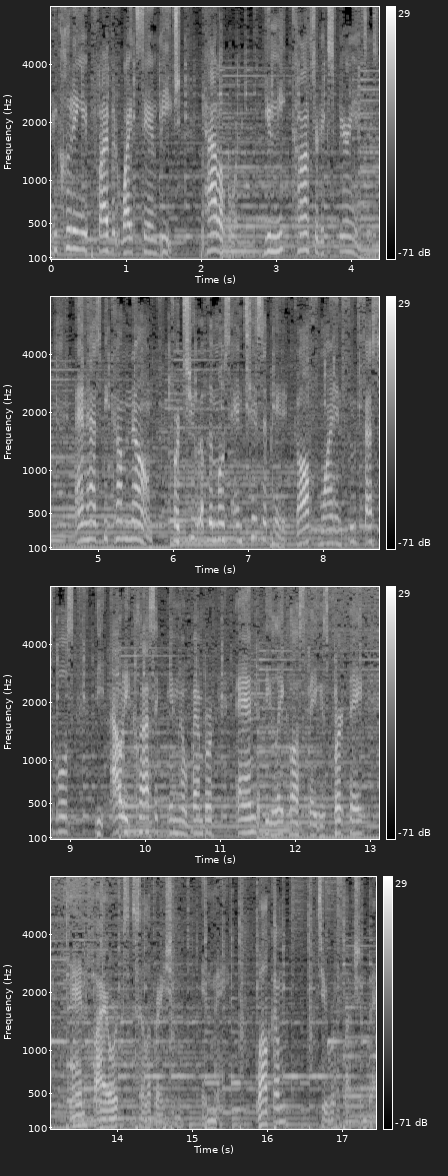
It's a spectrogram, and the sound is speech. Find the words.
including a private white sand beach, paddleboard, unique concert experiences, and has become known for two of the most anticipated golf, wine, and food festivals the Audi Classic in November and the Lake Las Vegas birthday and fireworks celebration in May. Welcome to Reflection Bay.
